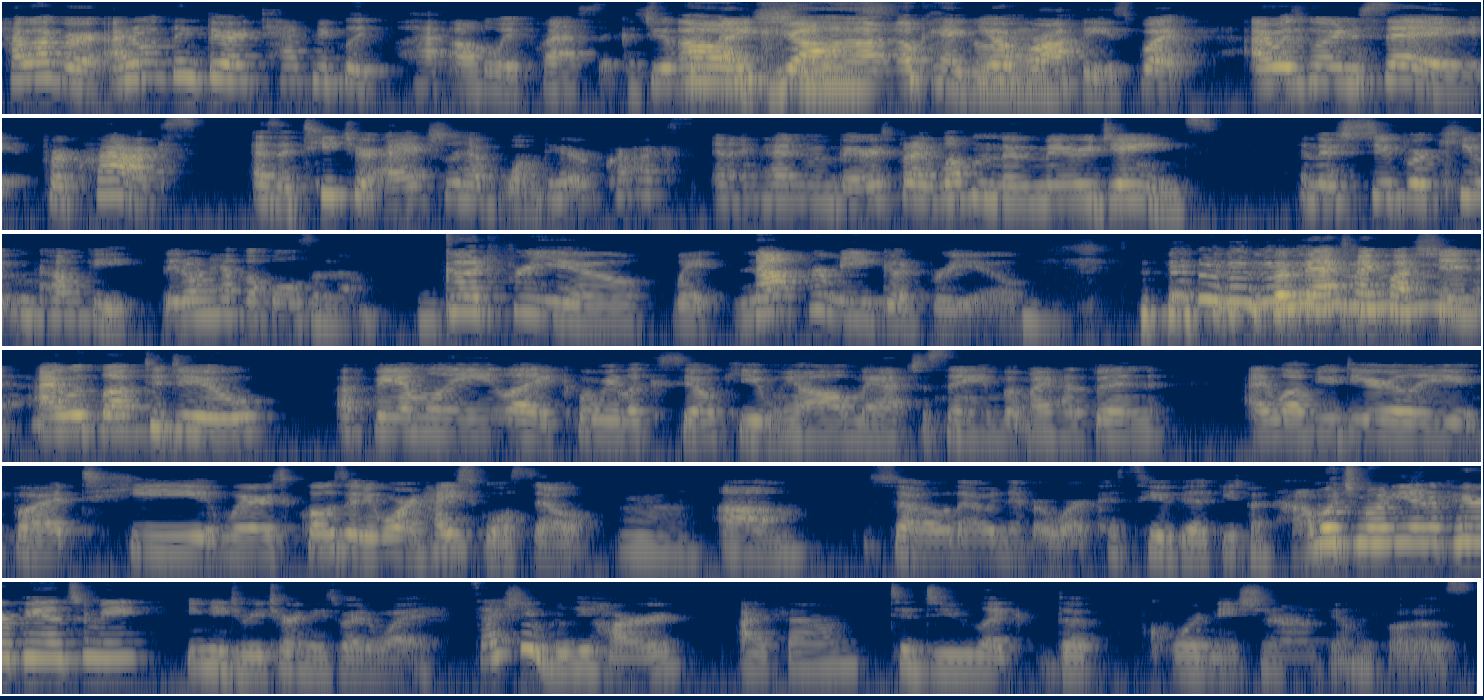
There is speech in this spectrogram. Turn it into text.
However, I don't think they're technically pla- all the way plastic because you have the Oh nice god. shoes. Okay, go You have ahead. Rothy's, but I was going to say for Crocs, as a teacher, I actually have one pair of Crocs, and I'm kind of embarrassed, but I love them. They're Mary Janes, and they're super cute and comfy. They don't have the holes in them. Good for you. Wait, not for me, good for you. But back to my question, I would love to do a family like where we look so cute, we all match the same. But my husband, I love you dearly, but he wears clothes that he wore in high school still. Mm. Um, so that would never work because he would be like, "You spent how much money on a pair of pants for me? You need to return these right away." It's actually really hard, I found, to do like the coordination around family photos.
